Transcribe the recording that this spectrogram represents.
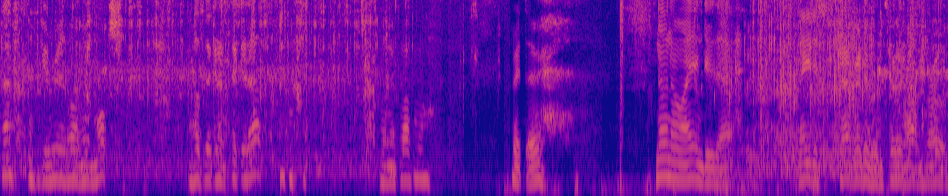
Huh? I have to get rid of all the mulch. I hope they're gonna pick it up. What am I talking about? Right there. No, no, I didn't do that. They just got rid of it and threw it out on the road.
